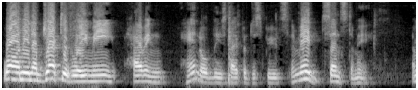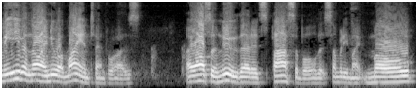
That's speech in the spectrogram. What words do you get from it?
Well, I mean, objectively, me having handled these type of disputes, it made sense to me. I mean, even though I knew what my intent was, I also knew that it's possible that somebody might mow,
